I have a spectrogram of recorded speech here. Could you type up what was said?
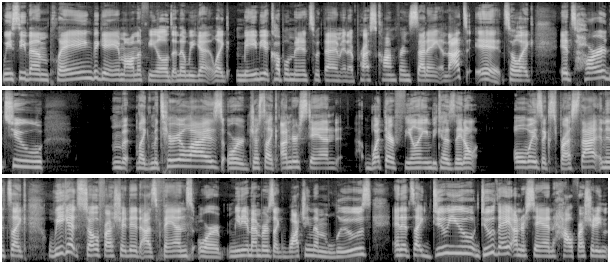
we see them playing the game on the field and then we get like maybe a couple minutes with them in a press conference setting and that's it. So like it's hard to m- like materialize or just like understand what they're feeling because they don't always express that. And it's like we get so frustrated as fans or media members like watching them lose. And it's like do you do they understand how frustrating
